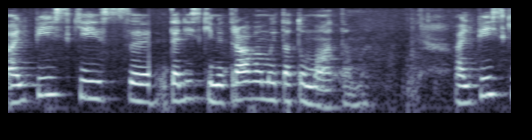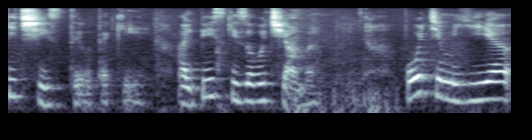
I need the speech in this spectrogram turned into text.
альпійський з італійськими травами та томатами, альпійський чистий, отакий, альпійський з овочами. Потім є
